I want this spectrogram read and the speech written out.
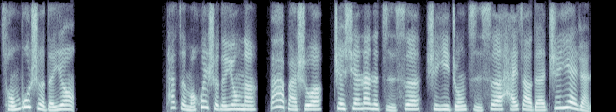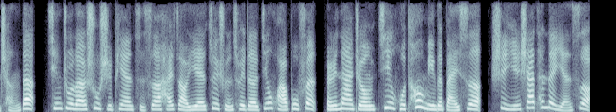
从不舍得用。他怎么会舍得用呢？爸爸说，这绚烂的紫色是一种紫色海藻的汁液染成的。倾注了数十片紫色海藻叶最纯粹的精华部分，而那种近乎透明的白色是银沙滩的颜色，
